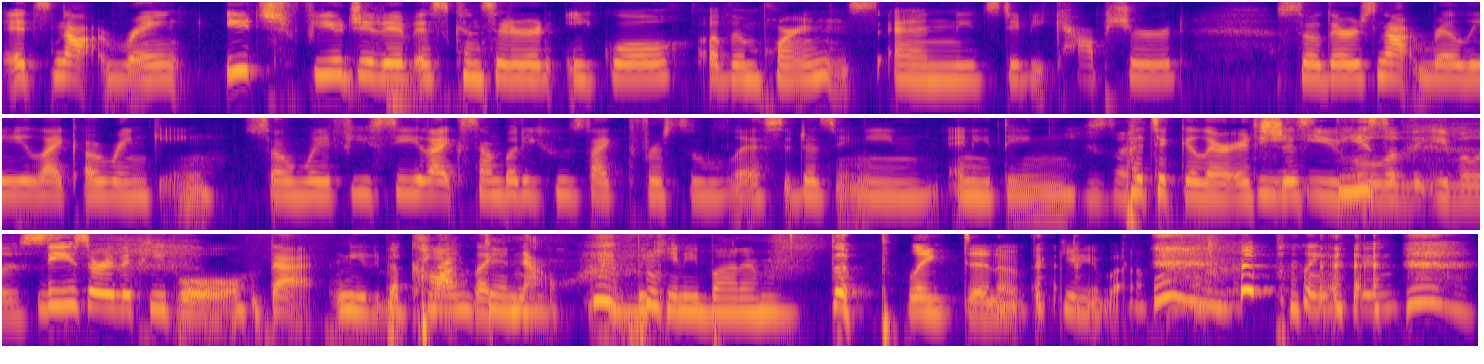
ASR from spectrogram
it's not ranked. Each fugitive is considered equal of importance and needs to be captured. So there's not really like a ranking. So if you see like somebody who's like first of the list, it doesn't mean anything like particular. It's The just evil these of the evilest. these are the people that need to be caught like now. Bikini Bottom. the plankton of Bikini Bottom. plankton.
